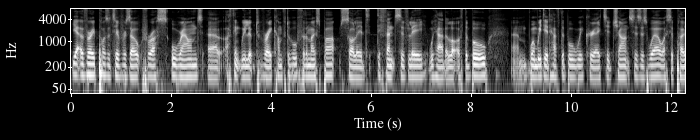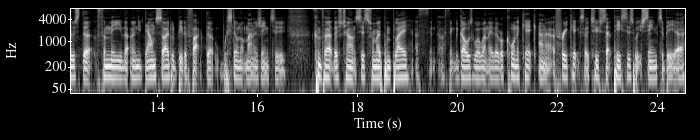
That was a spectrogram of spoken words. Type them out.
Yeah, a very positive result for us all round. Uh, I think we looked very comfortable for the most part, solid defensively. We had a lot of the ball. Um, when we did have the ball, we created chances as well. I suppose that for me, the only downside would be the fact that we're still not managing to convert those chances from open play. I think I think the goals were, weren't they? They were a corner kick and a free kick, so two set pieces, which seemed to be a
